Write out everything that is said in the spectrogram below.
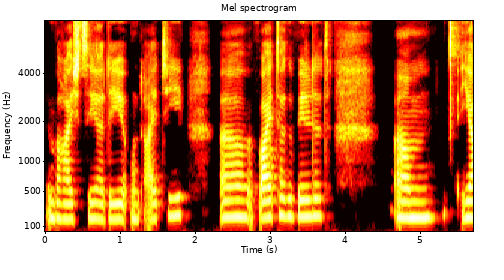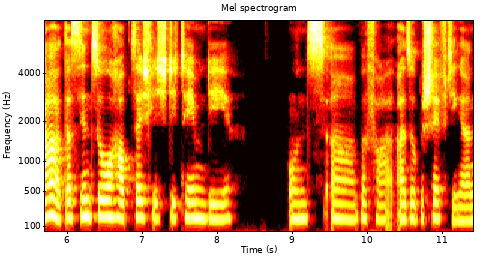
im Bereich CAD und IT äh, weitergebildet. Ähm, ja, das sind so hauptsächlich die Themen, die uns äh, also beschäftigen.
